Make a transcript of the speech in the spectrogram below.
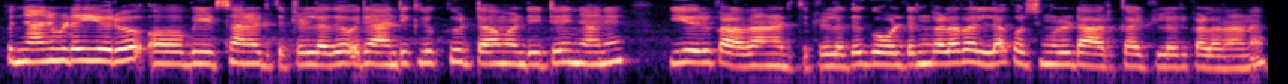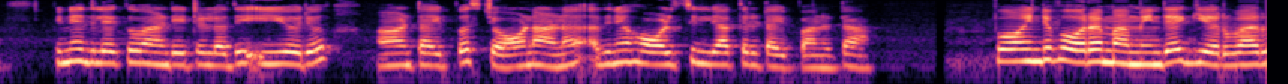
അപ്പം ഞാനിവിടെ ഈ ഒരു ബീഡ്സാണ് എടുത്തിട്ടുള്ളത്. ഒരു ആന്റിക് ലുക്ക് കിട്ടാൻ വേണ്ടിയിട്ട് ഞാൻ ഈ ഒരു കളറാണ് എടുത്തിട്ടുള്ളത്. ഗോൾഡൻ കളറല്ല കുറച്ചും കൂടി ഡാർക്ക് ആയിട്ടുള്ള ഒരു കളറാണ് പിന്നെ ഇതിലേക്ക് വേണ്ടിയിട്ടുള്ളത് ഈ ഒരു ടൈപ്പ് സ്റ്റോൺ ആണ്. അതിന് ഹോൾസ് ഇല്ലാത്തൊരു ടൈപ്പാണ് കേട്ടോ പോയിന്റ് ഫോർ എം എമ്മിന്റെ ഗിയർ വയർ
